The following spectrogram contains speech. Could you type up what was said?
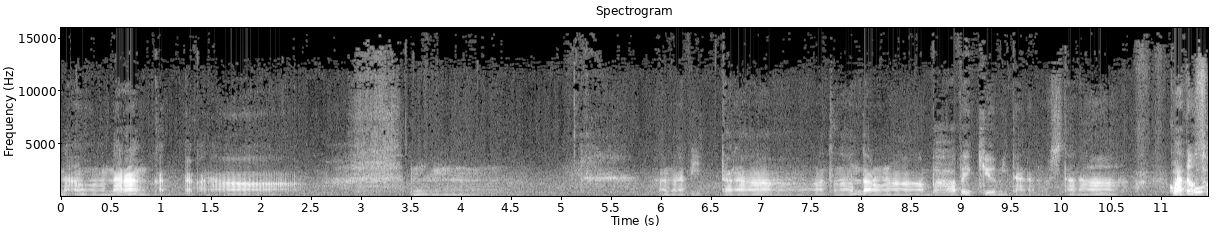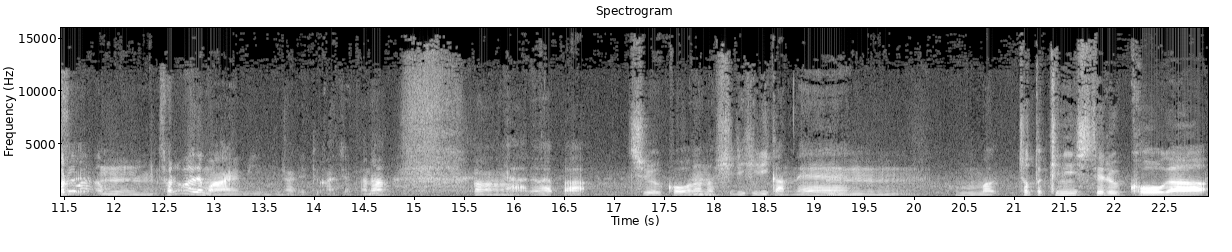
なならんかったかな。うん。花火行ったな。あとなんだろうな。バーベキューみたいなのもしたなまあでもそれはうんそれはでもあれみんなでっていう感じだったな。いあやでもやっぱ中高なのヒリヒリ感うね、ん。ほんまちょっと気にしてる子が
